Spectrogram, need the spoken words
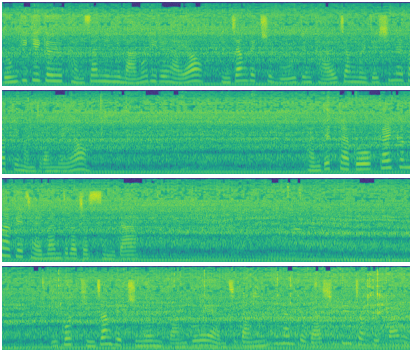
농기계 교육 강사님이 마무리를 하여 김장배추, 무우 등 가을 작물들 심을 밭을 만들었네요. 반듯하고 깔끔하게 잘 만들어졌습니다. 이곳 김장배추는 남부의 안지방인 해남보다 10일 정도 빠른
